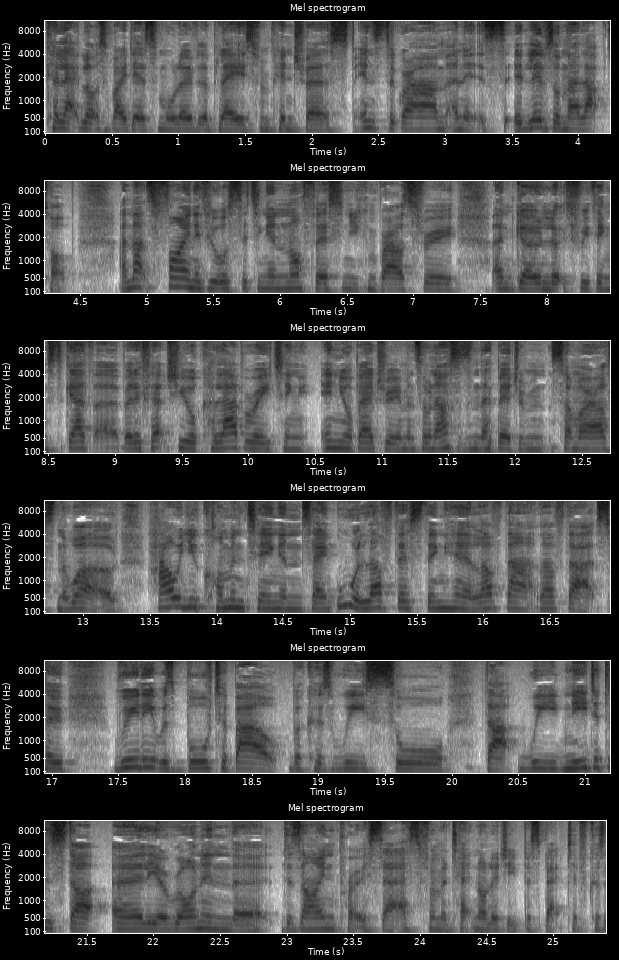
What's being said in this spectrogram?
collect lots of ideas from all over the place, from Pinterest, Instagram, and it's it lives on their laptop. And that's fine if you're sitting in an office and you can browse through and go and look through things together. But if actually you're collaborating in your bedroom and someone else is in their bedroom somewhere else in the world, how are you commenting and saying, "Oh, I love this thing here, love that, love that"? So really, it was brought about because we saw that we needed to start earlier on in the design process from a technology perspective because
